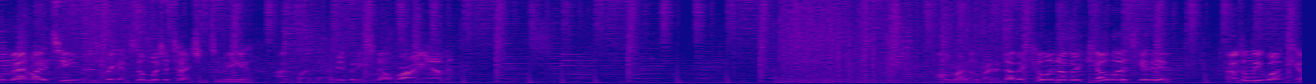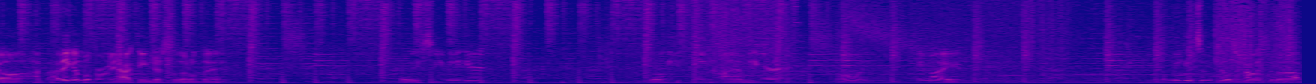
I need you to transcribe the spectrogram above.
Oh man, my team is bringing so much attention to me. I don't want everybody to know where I am. Alright, alright, another kill, another kill, let's get it. That was only one kill. I, I think I'm overreacting just a little bit. Will he see me here? Will he think I am here? Oh, he might. Can we get some kills across the map?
